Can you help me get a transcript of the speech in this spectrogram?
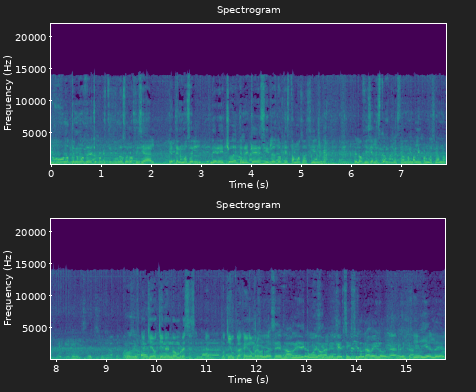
No, no tenemos derecho porque está diciendo el oficial. Que tenemos el derecho de tener que decirles lo que estamos haciendo. El oficial está, está dando mala información, ¿no? Pues, Aquí no tienen nombres, es- no tienen placa ni nombre, ya ¿verdad? sé, No, ni de cómo el decirles. que sí, sí lo grabé y lo, lo dije. ¿Sí? ¿Y el de él?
